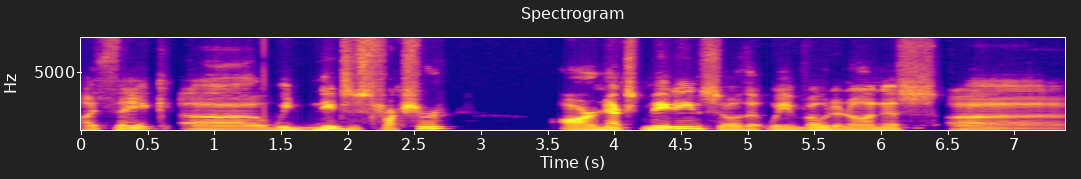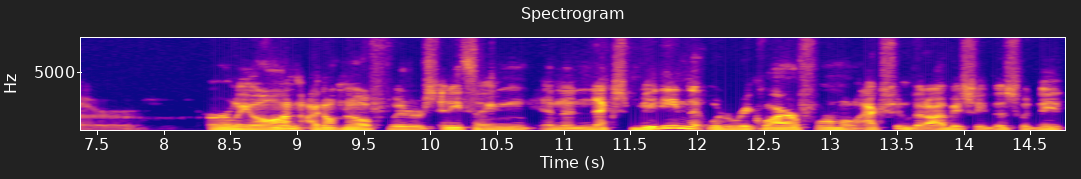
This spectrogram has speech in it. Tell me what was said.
I think, uh, we need to structure our next meeting so that we voted on this, uh, early on. I don't know if there's anything in the next meeting that would require formal action, but obviously this would need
